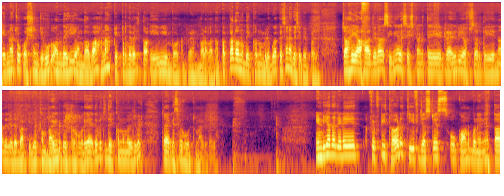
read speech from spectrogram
ਇਹਨਾਂ ਚੋਂ ਕੁਐਸਚਨ ਜ਼ਰੂਰ ਆਉਂਦੇ ਹੀ ਆਉਂਦਾ ਵਾ, ਹਨਾ? ਪੇਪਰ ਦੇ ਵਿੱਚ ਤਾਂ ਇਹ ਵੀ ਇੰਪੋਰਟੈਂਟ ਰਹਿਣ ਵਾਲਾ ਵਾ। ਤਾਂ ਪੱਕਾ ਤੁਹਾਨੂੰ ਦੇਖਣ ਨੂੰ ਮਿਲੂਗਾ ਕਿਸੇ ਨਾ ਕਿਸੇ ਪੇਪਰ 'ਚ। ਚਾਹੇ ਆਹ ਜਿਹੜਾ ਸੀਨੀਅਰ ਅਸਿਸਟੈਂਟ ਤੇ ਟ੍ਰੈਜਰੀ ਅਫਸਰ ਤੇ ਇਹਨਾਂ ਦੇ ਜਿਹੜੇ ਬਾਕੀ ਜੋ ਕੰਬਾਈਨਡ ਪੇਪਰ ਹੋ ਰਿਹਾ, ਇਹਦੇ ਵਿੱਚ ਦੇਖਣ ਨੂੰ ਮਿਲ ਜਵੇ, ਚਾਹੇ ਕਿਸੇ ਹੋਰ 'ਚ ਮਿਲ ਜਵੇ। ਇੰਡੀਆ ਦਾ ਜਿਹੜੇ 53rd ਚੀਫ ਜਸਟਿਸ ਉਹ ਕੌਣ ਬਣੇ ਨੇ? ਤਾਂ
